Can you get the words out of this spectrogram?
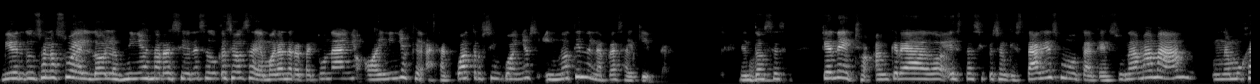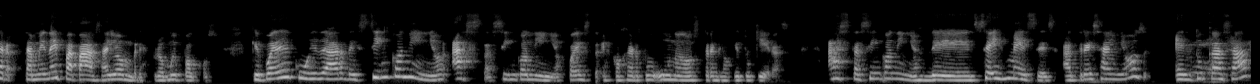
viven de un solo sueldo, los niños no reciben esa educación, se demoran de repente un año, o hay niños que hasta cuatro o cinco años y no tienen la plaza al kinder. Entonces, ¿qué han hecho? Han creado esta situación que está desmuta, que es una mamá, una mujer, también hay papás, hay hombres, pero muy pocos, que pueden cuidar de cinco niños, hasta cinco niños, puedes escoger tú uno, dos, tres, lo que tú quieras, hasta cinco niños de seis meses a tres años en tu casa.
